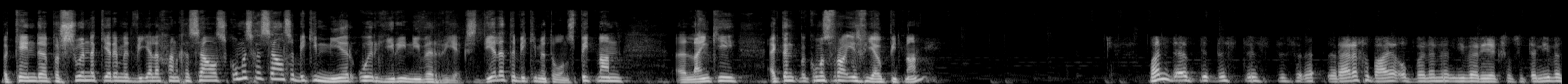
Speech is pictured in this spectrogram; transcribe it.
bekende persoonlikhede met wie julle gaan gesels. Kom ons gesels 'n bietjie meer oor hierdie nuwe reeks. Deel dit 'n bietjie met ons. Pietman, 'n lyntjie. Ek dink kom ons vra eers vir jou Pietman. Want uh, dis dis dis regtig baie opwindende nuwe reeks. Ons het 'n nuwe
